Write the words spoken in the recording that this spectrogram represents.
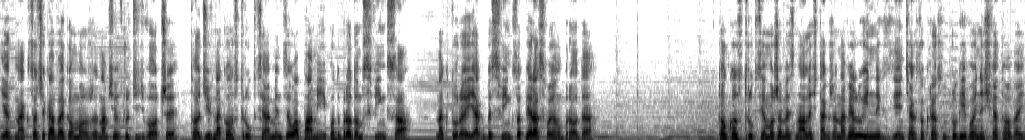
Jednak co ciekawego może nam się zwrócić w oczy, to dziwna konstrukcja między łapami i pod brodą Sfinksa, na której jakby Sfinks opiera swoją brodę. Tą konstrukcję możemy znaleźć także na wielu innych zdjęciach z okresu II wojny światowej.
